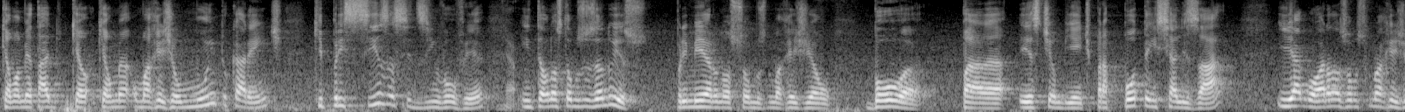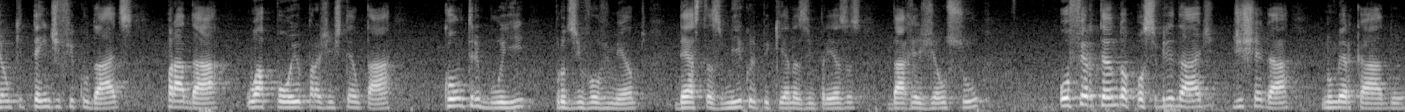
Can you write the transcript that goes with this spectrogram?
que é uma metade, que é, que é uma, uma região muito carente, que precisa se desenvolver. É. Então nós estamos usando isso. Primeiro, nós somos numa região boa para este ambiente, para potencializar, e agora nós vamos para uma região que tem dificuldades para dar o apoio para a gente tentar contribuir para o desenvolvimento destas micro e pequenas empresas da região sul, ofertando a possibilidade de chegar no mercado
